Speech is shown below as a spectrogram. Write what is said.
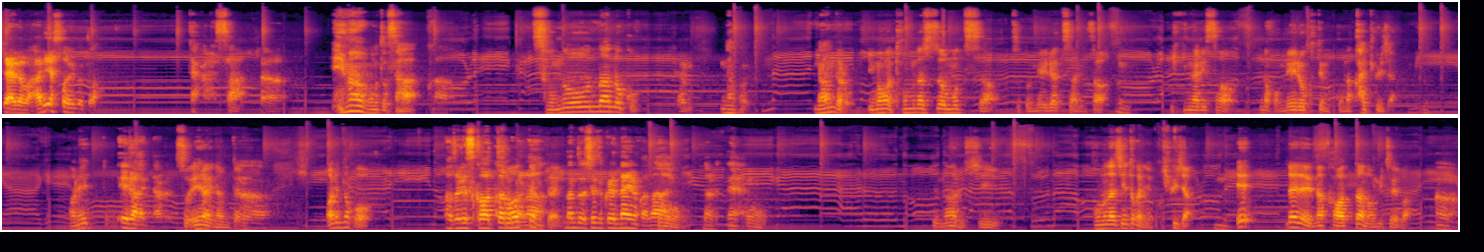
やでもありやそういうこと。だからさうん今思うとさあその女の子なんかなんだろう今まで友達と思ってさちょっとメールやってたのにさ、うん。いきなりさなんかメール送ってもこんな返ってくるじゃん。あれ？エラーになる、そう偉いなみたいな、うん、あれなんかアドレス変わったのかな？みたい。なんで教えてくれないのかな、うん。なるね。うん。ってなるし友達とかに聞くじゃん、うん。え誰々なんか変わったの？見せればいうん。あ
